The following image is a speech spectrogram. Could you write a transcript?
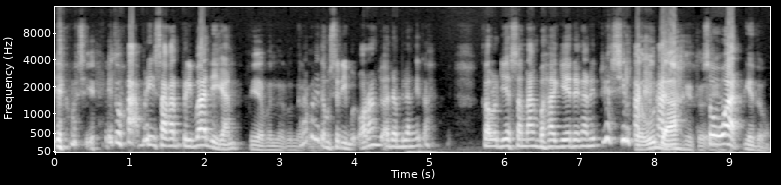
Ya masih, itu hak pri, sangat pribadi kan. Iya benar benar. Kenapa kita mesti ribut? Orang juga ada bilang kita kalau dia senang bahagia dengan itu ya Ya silakan. udah gitu. So what gitu.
